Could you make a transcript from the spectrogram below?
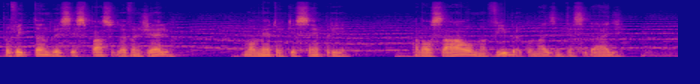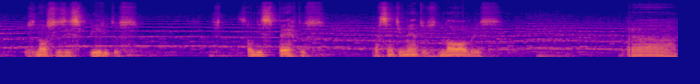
aproveitando esse espaço do Evangelho, um momento em que sempre a nossa alma vibra com mais intensidade, os nossos espíritos são despertos para sentimentos nobres, para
